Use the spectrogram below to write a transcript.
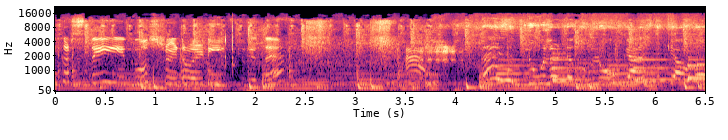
नहीं कर सकते ये तो स्ट्रेट वाले वाली देता है। ब्लू लटा तुम लोग क्या क्या होगा?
